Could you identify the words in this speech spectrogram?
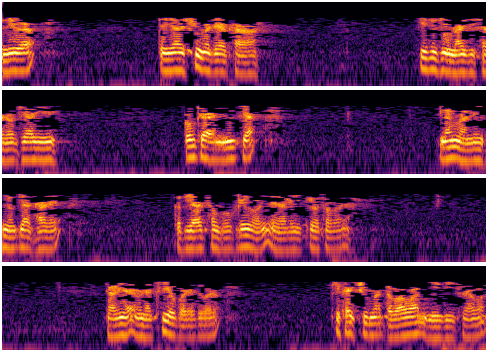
ဒီနေ့ကတရားရှိမှတ်တဲ့အခါကျေးဇူးရှင်ပါရှိဆရာတော်ဘုရားကြီးဗုဒ္ဓနိကျလမ်းမှလေးညွှန်ပြထားတဲ့ကြပြားဆောင်ဖို့ကလေးပါလေအဲဒါလေးပြောသွားပါလားဒါလေးအမှန်ထိရောက်ပါတယ်သူကတော့ဖြစ်ခိုက်ရှိမှသဘာဝမြည်ပြီးဆိုတာပါ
